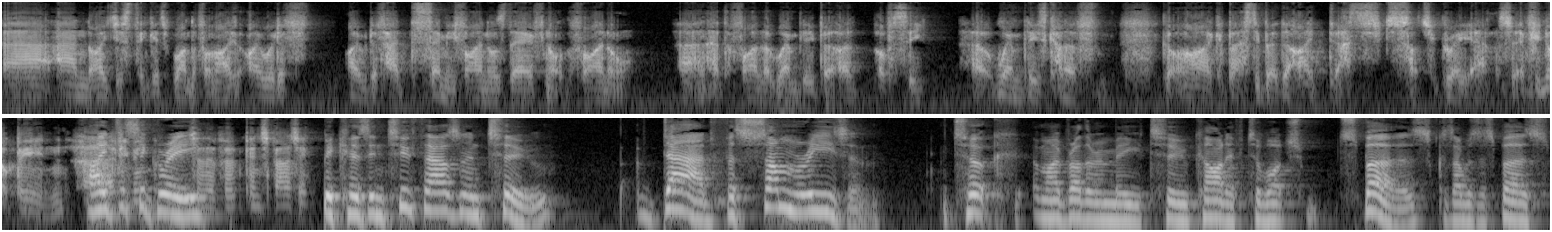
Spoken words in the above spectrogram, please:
uh, and I just think it's wonderful. I, I would have, I would have had the semi-finals there, if not the final, uh, and had the final at Wembley. But uh, obviously, uh, Wembley's kind of got a higher capacity. But I, that's such a great atmosphere. If you've not been, uh, I been disagree. to the Principality. because in 2002, Dad, for some reason, took my brother and me to Cardiff to watch Spurs because I was a Spurs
